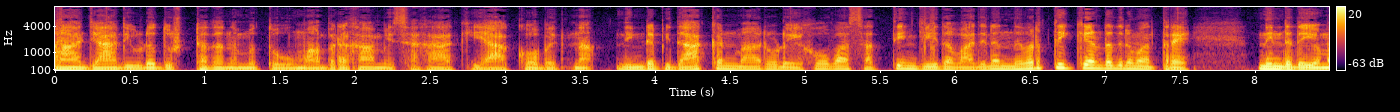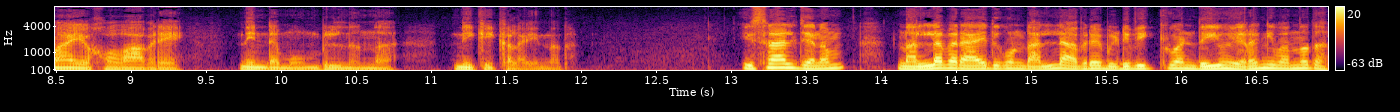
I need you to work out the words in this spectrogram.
ആ ജാതിയുടെ ദുഷ്ടത നിമിത്തവും അബ്രഹാം ഇസഹാക്ക് യാക്കോബ് എന്ന നിന്റെ പിതാക്കന്മാരോട് യഹോവ സത്യം ചെയ്ത വചനം നിവർത്തിക്കേണ്ടതിനും അത്രേ നിന്റെ ദൈവമായ യഹോവ അവരെ നിന്റെ മുമ്പിൽ നിന്ന് നീക്കിക്കളയുന്നത്. ഇസ്രായേൽ ജനം നല്ലവരായതുകൊണ്ടല്ല അവരെ വിടുവിക്കുവാൻ ദൈവം ഇറങ്ങി വന്നത്.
